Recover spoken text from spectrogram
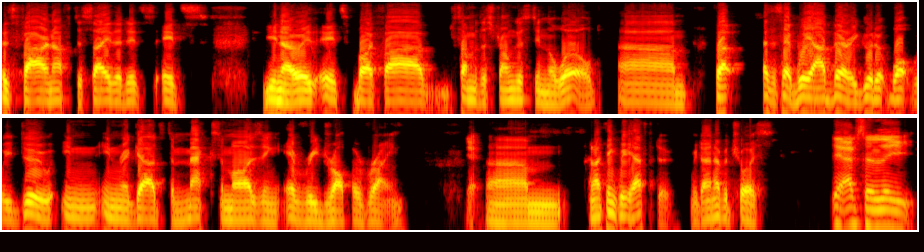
as far enough to say that it's it's you know, it, it's by far some of the strongest in the world. Um, but as I said, we are very good at what we do in in regards to maximizing every drop of rain. Yeah. Um, and I think we have to. We don't have a choice. Yeah, absolutely.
